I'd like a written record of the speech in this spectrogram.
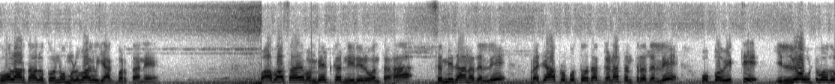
ಕೋಲಾರ ತಾಲೂಕನ್ನು ಮುಳುಬಾಗಿಲಿಗೆ ಯಾಕೆ ಬರ್ತಾನೆ? ಬಾಬಾ ಸಾಹೇಬ್ ಅಂಬೇಡ್ಕರ್ ನೀಡಿರುವಂತಹ ಸಂವಿಧಾನದಲ್ಲಿ, ಪ್ರಜಾಪ್ರಭುತ್ವದ ಗಣತಂತ್ರದಲ್ಲಿ ಒಬ್ಬ ವ್ಯಕ್ತಿ ಇಲ್ಲೋ ಹುಟ್ಬೋದು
